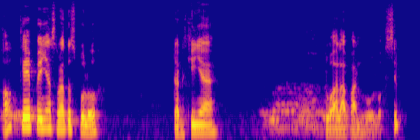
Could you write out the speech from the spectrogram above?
Oke, P-nya 110 dan Q-nya 280. Sip.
